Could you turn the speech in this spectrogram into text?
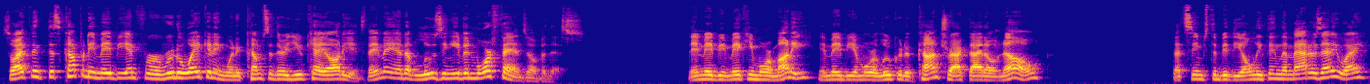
So I think this company may be in for a rude awakening when it comes to their UK audience. They may end up losing even more fans over this. They may be making more money. It may be a more lucrative contract. I don't know. That seems to be the only thing that matters anyway.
